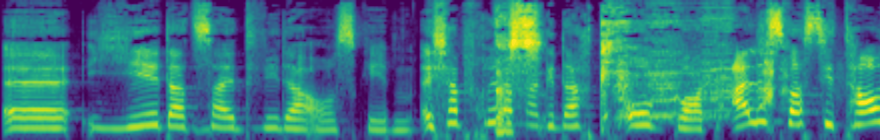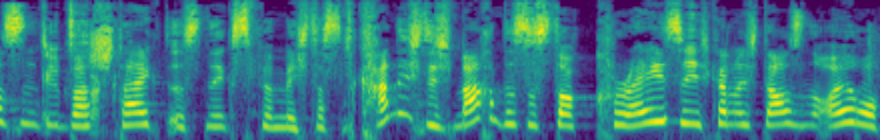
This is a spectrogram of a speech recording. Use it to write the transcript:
äh, jederzeit wieder ausgeben. Ich habe früher Das- mal gedacht, oh Gott, alles was die 1000 übersteigt, ist nichts für mich. Das kann ich nicht machen, das ist doch crazy. Ich kann euch 1000 Euro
